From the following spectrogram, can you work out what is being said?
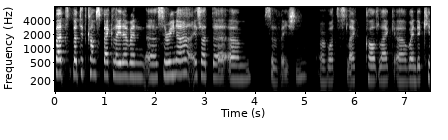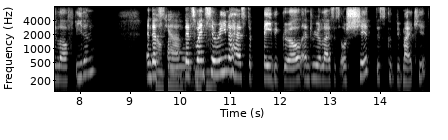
But but it comes back later when uh, Serena is at the um, salvation or what is like called like uh, when they kill off Eden. And that's oh, yeah. that's when Mhm. Serena has the baby girl and realizes, oh shit, this could be my kid.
